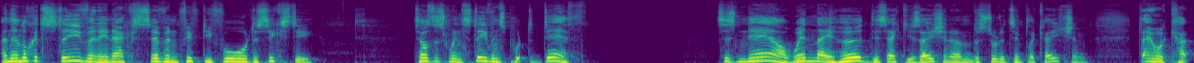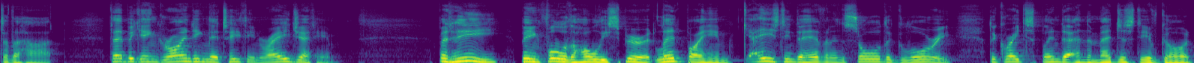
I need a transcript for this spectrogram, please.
And then look at Stephen in Acts 7 54 to 60 tells us when Stephen's put to death. It says, Now, when they heard this accusation and understood its implication, they were cut to the heart. They began grinding their teeth in rage at him. But he, being full of the Holy Spirit, led by him, gazed into heaven and saw the glory, the great splendor, and the majesty of God.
